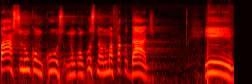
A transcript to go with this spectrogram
passo num concurso, num concurso não, numa faculdade, e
